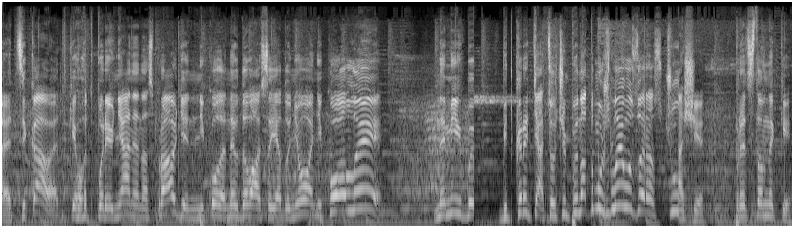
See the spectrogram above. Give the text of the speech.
Е, Цікаве таке от порівняння насправді. Ніколи не вдавався я до нього. Ніколи не міг би відкриття цього чемпіонату. Можливо, зараз чу наші представники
